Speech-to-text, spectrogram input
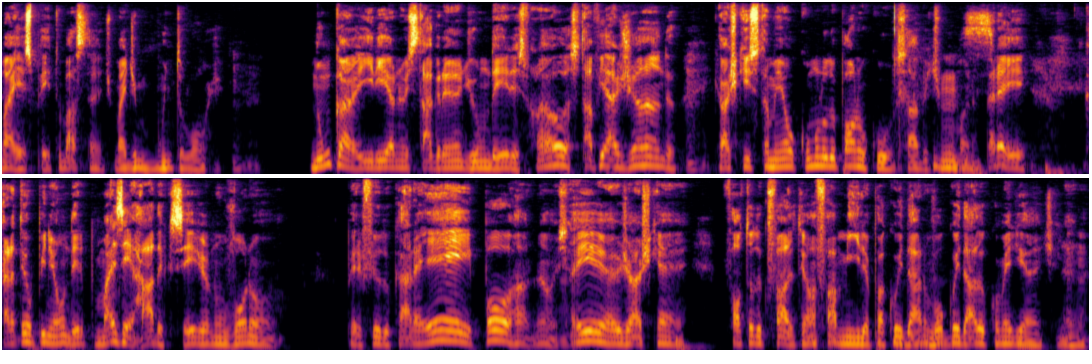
Mas respeito bastante, mas de muito longe. Nunca iria no Instagram de um deles falar, ô, você tá viajando. Que eu acho que isso também é o cúmulo do pau no cu, sabe? Tipo, mano, pera aí. O cara tem a opinião dele, por mais errada que seja, eu não vou no perfil do cara, ei, porra. Não, isso aí eu já acho que é falta do que fazer. Tenho uma família pra cuidar, não vou cuidar do comediante, né?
